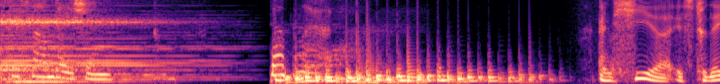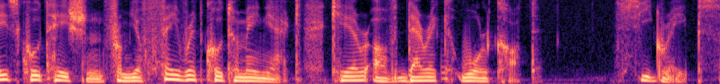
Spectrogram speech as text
Narcissus Foundation. And here is today's quotation from your favorite quotomaniac, care of Derek Walcott. Sea grapes.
